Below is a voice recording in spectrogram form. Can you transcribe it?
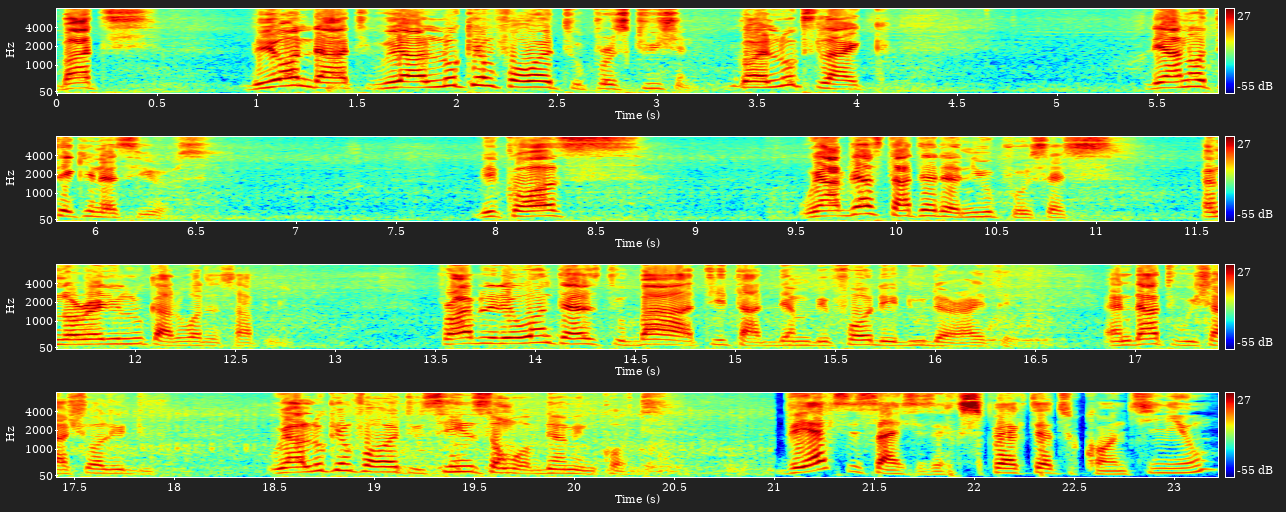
But beyond that, we are looking forward to prosecution because it looks like they are not taking us serious because we have just started a new process and already look at what is happening. Probably they want us to bar our teeth at them before they do the right thing, and that we shall surely do. We are looking forward to seeing some of them in court. The exercise is expected to continue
